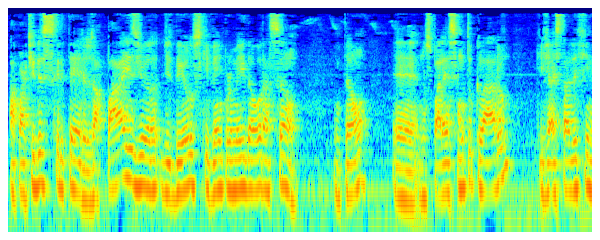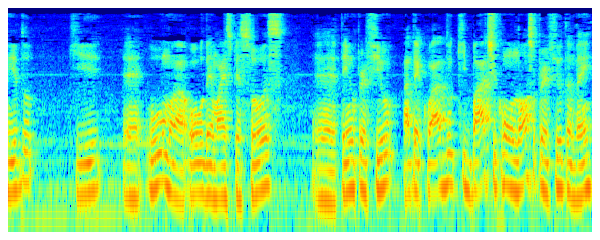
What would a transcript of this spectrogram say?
a partir desses critérios, a paz de Deus que vem por meio da oração. Então, é, nos parece muito claro que já está definido que é, uma ou demais pessoas é, tem um perfil adequado que bate com o nosso perfil também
